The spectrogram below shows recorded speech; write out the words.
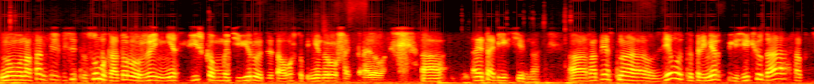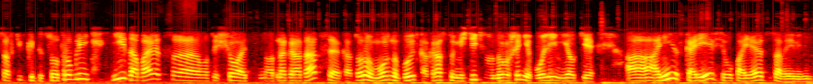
Но на самом деле действительно сумма, которая уже не слишком мотивирует для того, чтобы не нарушать правила. А, это объективно. А, соответственно, сделают, например, тысячу, да, со, скидкой 500 рублей, и добавится вот еще одна градация, которую можно будет как раз поместить в нарушения более мелкие. Они, скорее всего, появятся со временем.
